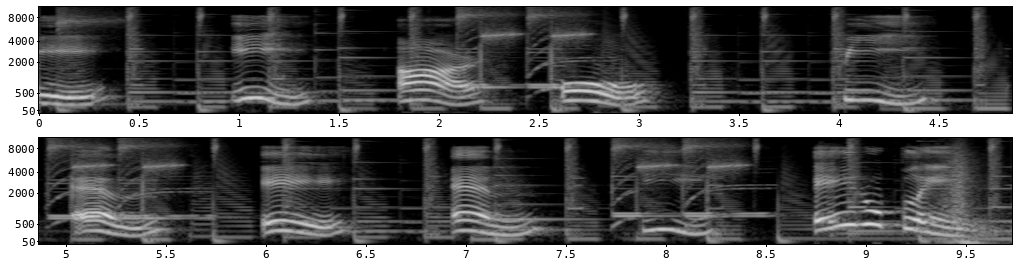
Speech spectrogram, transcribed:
A E R O P L A N E Aeroplane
